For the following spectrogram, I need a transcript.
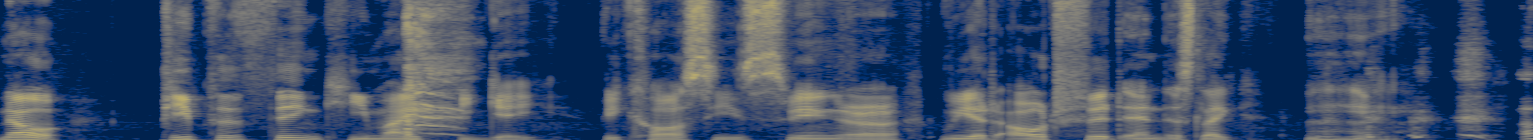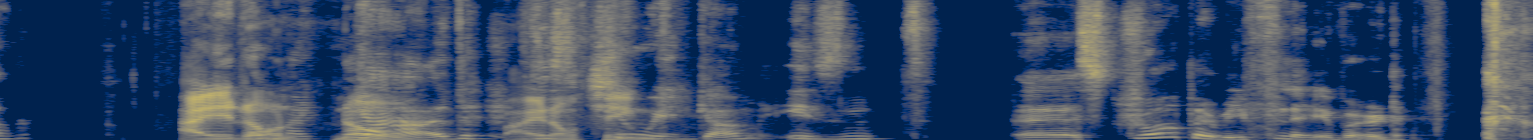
No, people think he might be gay because he's wearing a weird outfit and is like, "Mm." Oh. I oh don't my know. god! I don't think. chewing gum isn't uh, strawberry flavored.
